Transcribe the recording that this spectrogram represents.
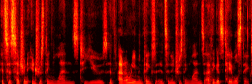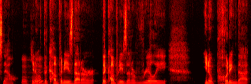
it's a, such an interesting lens to use. It's, I don't even think it's an interesting lens. I think it's table stakes now. Mm-hmm. You know, mm-hmm. the companies that are the companies that are really you know putting that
